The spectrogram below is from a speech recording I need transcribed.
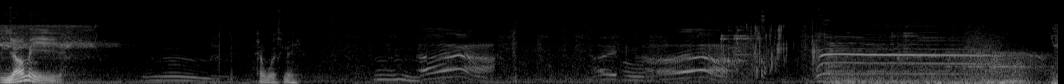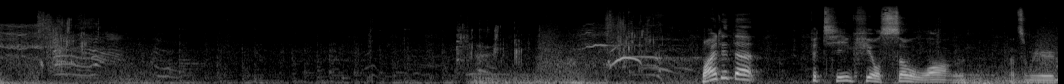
Yummy! Come with me. Why did that fatigue feel so long? That's weird.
